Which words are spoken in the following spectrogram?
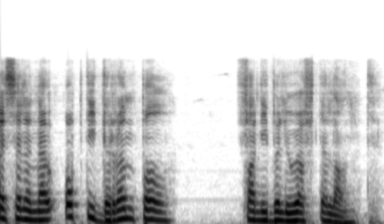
is hulle nou op die drempel van die beloofde land.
